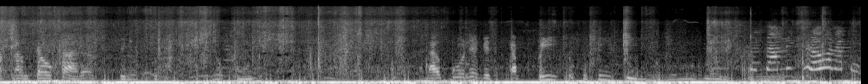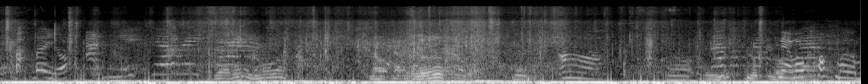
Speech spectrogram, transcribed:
ាប់ដើមចូលខ្លះទៅពីលោកពូដើមពូនេះគេកាប់ពីទុកពីពី Bên tam đi theo nè phụ bạn đây hả? Anh nhỉ chơi đi យកនេះមកណៅដើមអឺ Ờ អឺលុកលុ Nè ក một khóc mờm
